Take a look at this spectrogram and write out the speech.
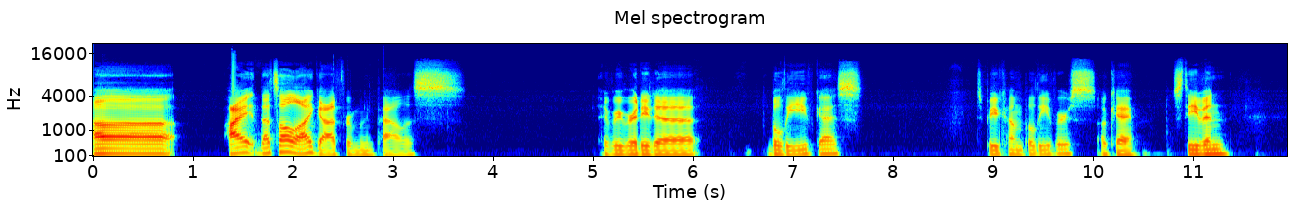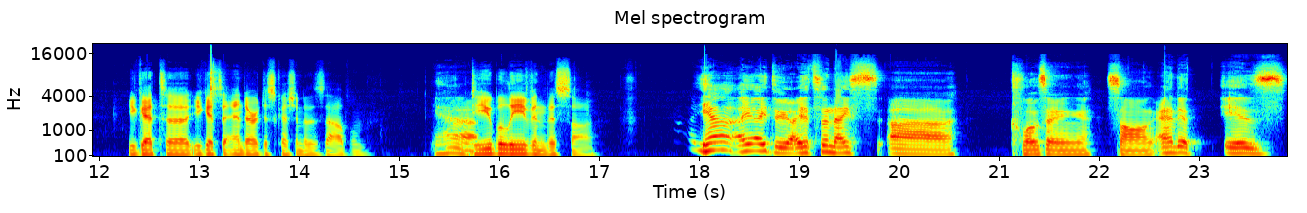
uh i that's all i got for moon palace. Are we ready to believe guys? To become believers? Okay. Stephen, you get to you get to end our discussion of this album. Yeah, do you believe in this song? Yeah, I, I do. It's a nice uh, closing song, and it is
